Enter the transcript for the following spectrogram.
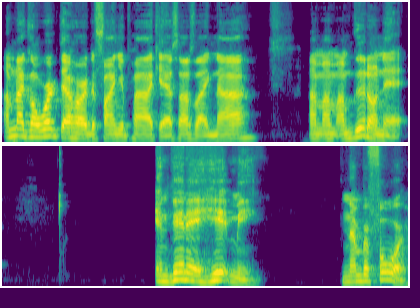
I'm not gonna work that hard to find your podcast. I was like, nah, I'm, I'm, I'm good on that. And then it hit me. Number four,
